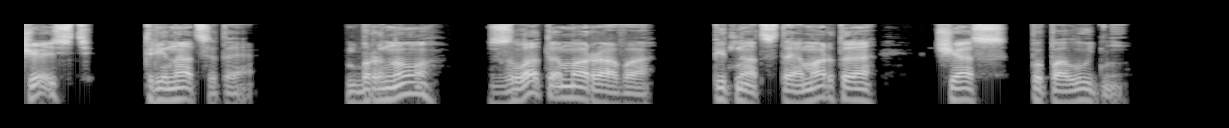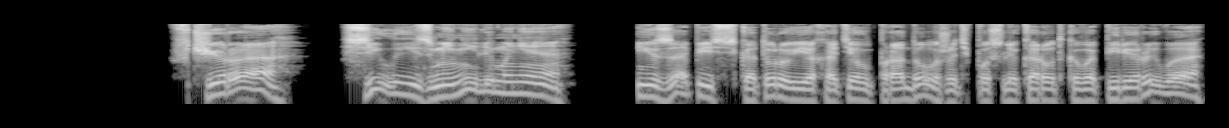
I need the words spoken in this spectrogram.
Часть 13. Брно, Злата Марава, 15 марта, час пополудни. Вчера силы изменили мне, и запись, которую я хотел продолжить после короткого перерыва,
